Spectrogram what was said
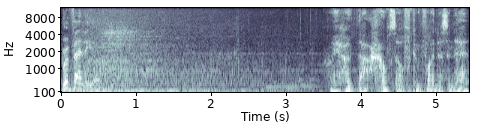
Revelio. Hope that house elf can find us in here.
